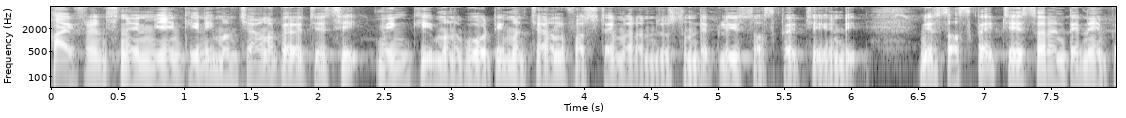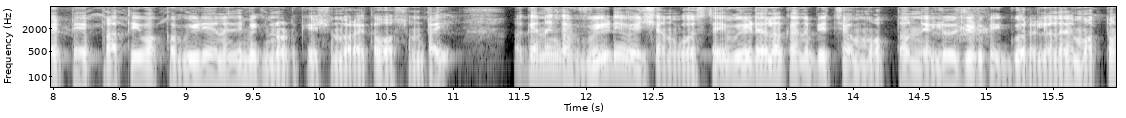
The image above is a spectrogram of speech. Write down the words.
హాయ్ ఫ్రెండ్స్ నేను మీ వెంకీని. మన ఛానల్ పేరు వచ్చేసి వెంకీ మనబోటి. మన ఛానల్ ఫస్ట్ టైం అని చూస్తుంటే ప్లీజ్ సబ్స్క్రైబ్ చేయండి. మీరు సబ్స్క్రైబ్ చేస్తారంటే నేను పెట్టే ప్రతి ఒక్క వీడియో అనేది మీకు నోటిఫికేషన్ ద్వారా అయితే వస్తుంటాయి. ఓకేనా? ఇంకా వీడియో విషయానికి వస్తే వీడియోలో కనిపించే మొత్తం నెల్లూరు జుడిపి గొర్రెలు అనేది మొత్తం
